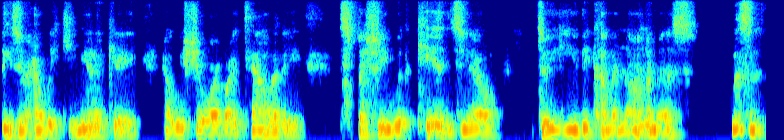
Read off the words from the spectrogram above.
These are how we communicate, how we show our vitality, especially with kids. You know, so you become anonymous. Listen,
